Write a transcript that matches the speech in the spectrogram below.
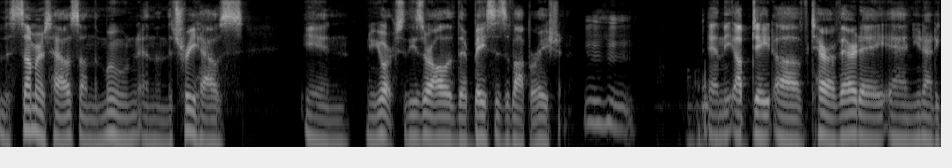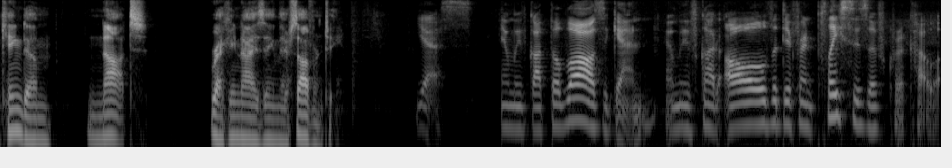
the Summers house on the moon, and then the tree house in New York. So these are all of their bases of operation. Mm-hmm. And the update of Terra Verde and United Kingdom not recognizing their sovereignty. Yes. And we've got the laws again, and we've got all the different places of Krakoa.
